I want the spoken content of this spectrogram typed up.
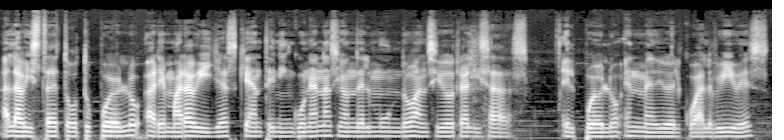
A la vista de todo tu pueblo haré maravillas que ante ninguna nación del mundo han sido realizadas. El pueblo en medio del cual vives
